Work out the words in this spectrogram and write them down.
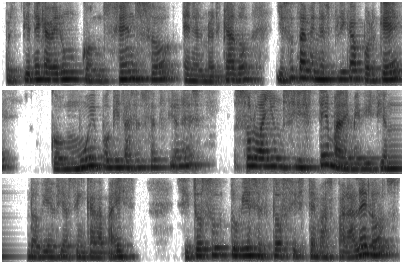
Pero tiene que haber un consenso en el mercado y eso también explica por qué, con muy poquitas excepciones, solo hay un sistema de medición de audiencias en cada país. Si tú tuvieses dos sistemas paralelos,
